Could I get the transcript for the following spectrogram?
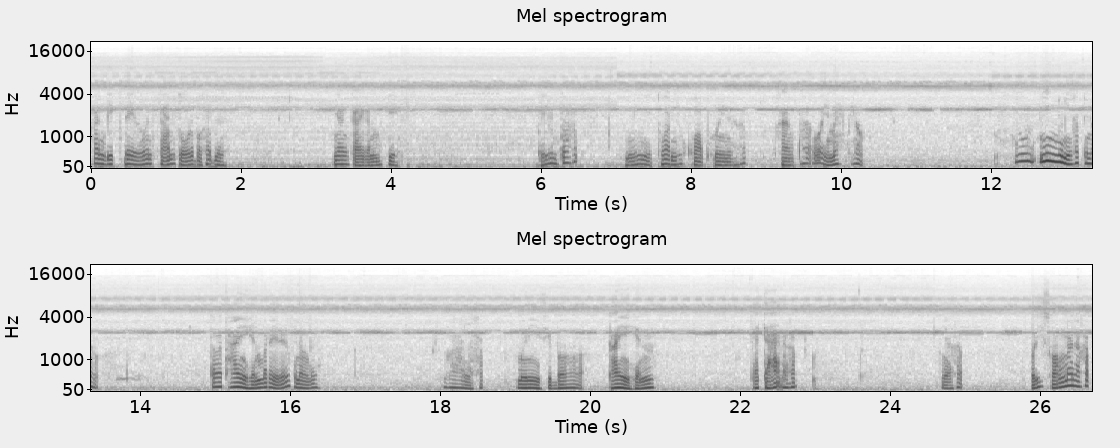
พันบิ๊กได้ประมันสามตัวแล้วเปล่าครับเลยย่างไก่กันเมื่อกี้ไปรุ่นต่อครับนี่มีท่อนยุขอบหวยนะครับขางผ้าอ้อยเห็นไหมพี่น้องยู่นิ่งอยู่นี่ครับพี่น้องตาไทยเห็นบ่ได้เด้อพี่น้องเด้อว่าล่ะครับ มือนี่สิบอไทยเห็นจ้าจ้านะครับ เนี่ยครับตัวที่สองมาแล้วครับ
